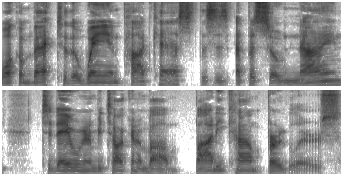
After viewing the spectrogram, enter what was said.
Welcome back to the Weigh In Podcast. This is episode 9. Today we're going to be talking about body comp burglars.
